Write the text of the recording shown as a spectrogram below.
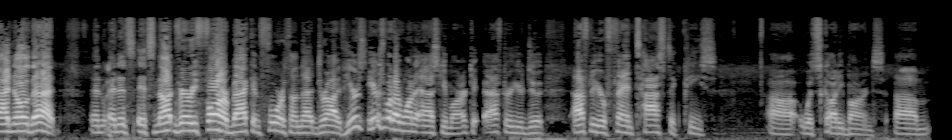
I know that. And and it's it's not very far back and forth on that drive. Here's here's what I want to ask you, Mark. After you do after your fantastic piece uh, with Scottie Barnes, um,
